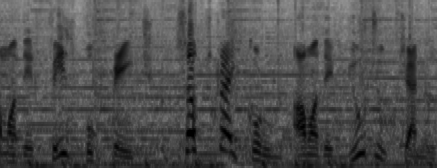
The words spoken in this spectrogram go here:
আমাদের ফেসবুক পেজ সাবস্ক্রাইব করুন আমাদের ইউটিউব চ্যানেল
